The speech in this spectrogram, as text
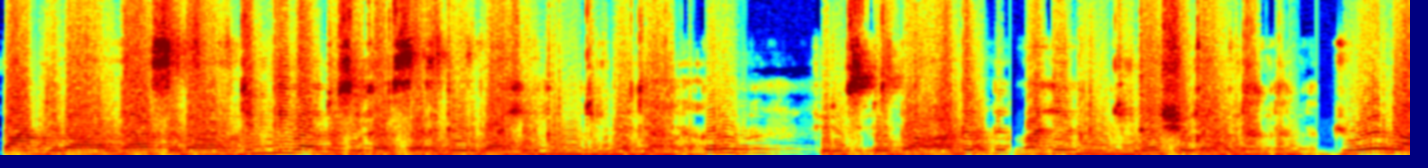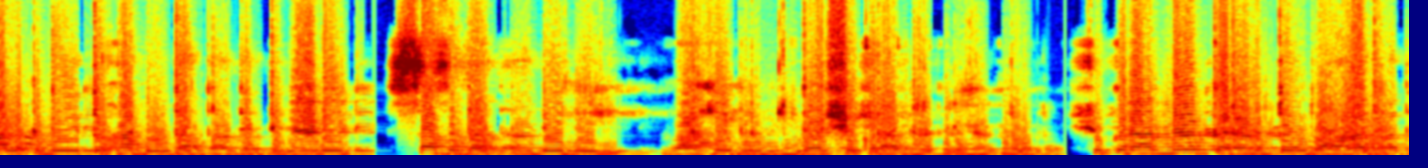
ਪੰਜ ਵਾਰ 10 ਵਾਰ, ਜਿੰਨੀ ਵਾਰ ਤੁਸੀਂ ਕਰ ਸਕਦੇ ਹੋ, ਵਾਹਿਗੁਰੂ ਜੀ ਦਾ ਜਾਪ ਕਰੋ। ਫਿਰ ਉਸ ਤੋਂ ਬਾਅਦ ਵਾਹਿਗੁਰੂ ਜੀ ਦਾ ਸ਼ੁਕਰਾਨਾ ਕਰੋ। ਜੋ ਮਾਲਕ ਨੇ ਤੁਹਾਨੂੰ ਦਾਤਾਂ ਦਿੱਤੀਆਂ ਨੇ, ਸਭ ਦਾਤਾਂ ਦੇ ਲਈ ਵਾਹਿਗੁਰੂ ਜੀ ਦਾ ਸ਼ੁਕਰਾਨਾ ਕਰਿਆ ਕਰੋ। ਸ਼ੁਕਰਾਨਾ ਕਰਨ ਤੋਂ ਬਾਅਦ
